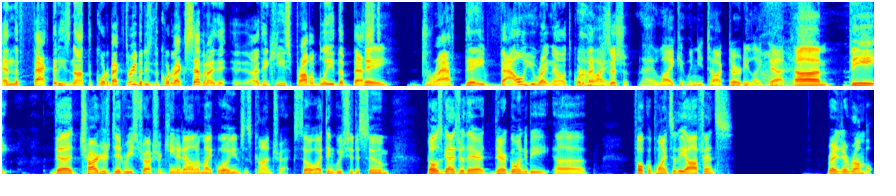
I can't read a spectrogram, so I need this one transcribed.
And the fact that he's not the quarterback three, but he's the quarterback seven, I think I think he's probably the best They- draft day value right now at the quarterback Oh, I- position. I like it when you talk dirty like that. Um, the the Chargers did restructure Keenan Allen and Mike Williams' contracts, so I think we should assume those guys are there. They're going to be uh, focal points of the offense, ready to rumble.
